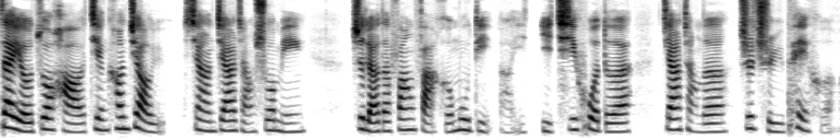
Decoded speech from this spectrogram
再有做好健康教育，向家长说明治疗的方法和目的啊，以以期获得家长的支持与配合。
